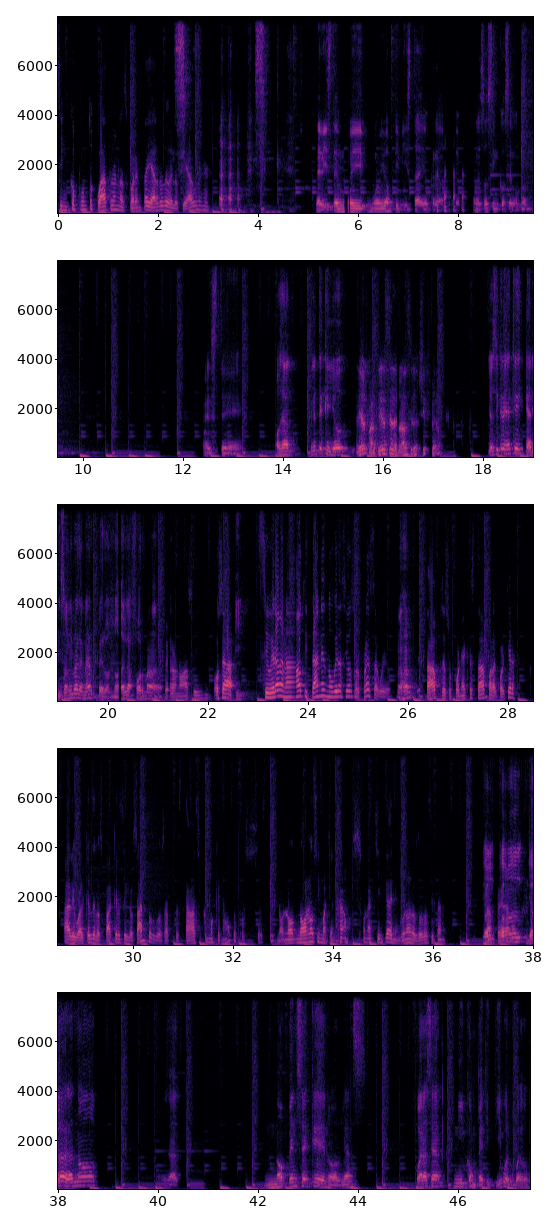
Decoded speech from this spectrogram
5.4 en las 40 yardas de velocidad, güey. Te viste muy, muy optimista, yo creo, en esos 5 segundos. Este, o sea, fíjate que yo. El partido ese de Browns y los Chiefs, pero. Yo sí creía que, Arizona iba a ganar, pero no de la forma. Pero no así. O sea, si hubiera ganado Titanes, no hubiera sido sorpresa, güey. Ajá. se suponía que estaba para cualquiera. Al igual que el de los Packers y los Santos, güey. O sea, pues estaba así como que no, güey, pues este, no, no, no nos imaginábamos una chica de ninguno de los dos así tan. Yo, yo la verdad no. O sea, no pensé que Nueva Orleans fuera a ser ni competitivo el juego.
